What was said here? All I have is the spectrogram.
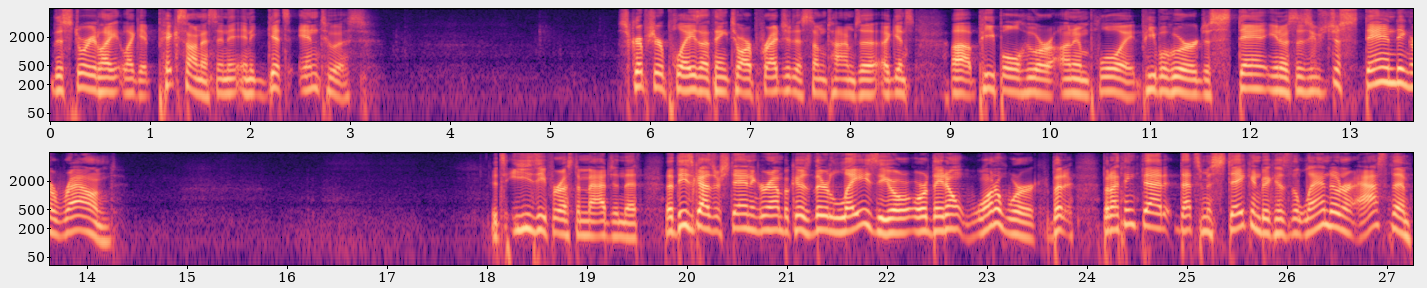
this story like like it picks on us and it, and it gets into us. Scripture plays, I think, to our prejudice sometimes uh, against uh, people who are unemployed, people who are just stand. You know, says he was just standing around. It's easy for us to imagine that, that these guys are standing around because they're lazy or, or they don't want to work. But, but I think that that's mistaken because the landowner asked them,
